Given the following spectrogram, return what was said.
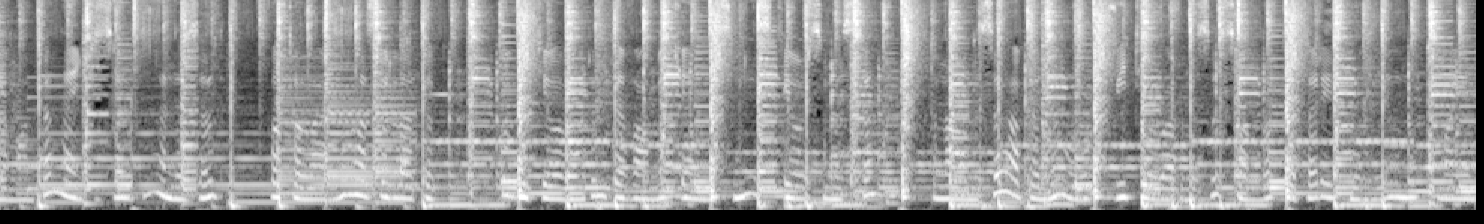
Yaman'dan en güzel kanalımıza abone olup videolarımızı sonuna kadar izlemeyi unutmayın.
